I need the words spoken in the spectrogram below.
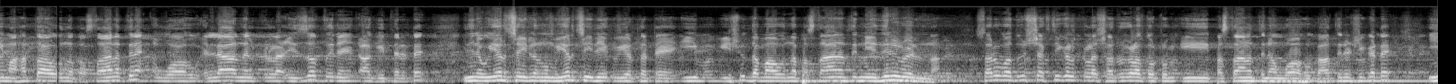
ഈ മഹത്താവുന്ന പ്രസ്ഥാനത്തിന് അള്ളാഹു എല്ലാ നിലക്കുള്ള ഇസ്സത്തിനെ ആക്കി തരട്ടെ. ഇതിനെ ഉയർച്ചയിൽ നിന്നും ഉയർച്ചയിലേക്ക് ഉയർത്തട്ടെ. ഈ വിശുദ്ധമാവുന്ന പ്രസ്ഥാനത്തിന് എതിര് വരുന്ന സർവ ദുഃശക്തികൾക്കുള്ള ഷറുകളെ തൊട്ടും ഈ പ്രസ്ഥാനത്തിന് അള്ളാഹു കാത്തുരക്ഷിക്കട്ടെ ഈ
